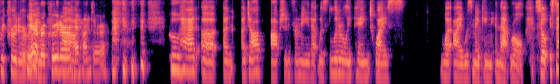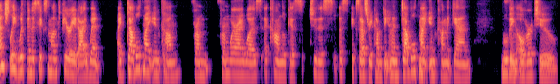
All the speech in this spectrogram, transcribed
recruiter. Yeah, right? recruiter, Um, headhunter. who had a, an, a job option for me that was literally paying twice what I was making in that role. So essentially within a six month period, I went, I doubled my income from from where I was at Kahn Lucas to this accessory company and then doubled my income again, moving over to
